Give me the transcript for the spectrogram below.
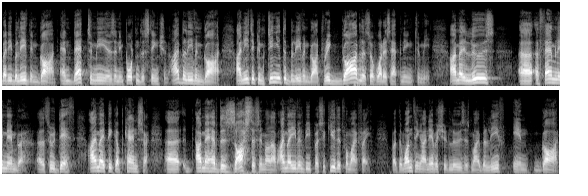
but he believed in God. And that to me is an important distinction. I believe in God. I need to continue to believe in God, regardless of what is happening to me. I may lose uh, a family member uh, through death. I may pick up cancer. Uh, I may have disasters in my life. I may even be persecuted for my faith. But the one thing I never should lose is my belief in God.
